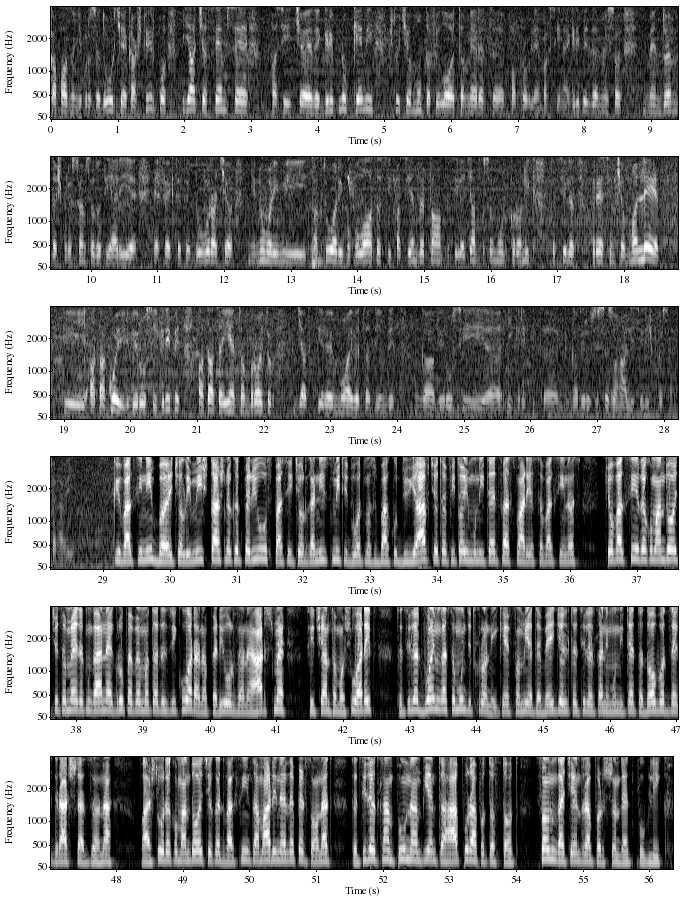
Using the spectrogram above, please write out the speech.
ka pas ndonjë procedurë që e ka shtyrë, po ja që them se pasi që edhe grip nuk kemi, kështu që mund të fillohet të merret pa problem vaksina e gripit dhe mendojmë dhe shpresojmë se do t'i arrijë efektet e duhura që një numër i caktuar i popullatës, i pacientëve tanë të cilët janë të sëmurë kronik, të cilët presim që më lehtë t'i atakojë virusi i gripit, ata të jenë të mbrojtur gjatë këtyre muajve të dimrit nga virusi i gripit, nga virusi sezonal i cili shpresojmë të na vijë. Ky vaksinim bëhet qëllimisht tash në këtë periudhë, pasi që organizmit i duhet më së paku dy javë që të fitojë imunitet pas marrjes së vaksinës. Kjo vaksinë rekomandohet që të merret nga ana e grupeve më të rrezikuara në periudhën e ardhshme, siç janë të moshuarit, të cilët vuajnë nga sëmundjet kronike, fëmijët e vegjël, të cilët kanë imunitet të dobët dhe gratë shtatzëna. Po ashtu rekomandohet që këtë vaksinë ta marrin edhe personat, të cilët kanë punë në ambient të hapur apo të ftohtë, thonë nga Qendra për Shëndet Publik.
